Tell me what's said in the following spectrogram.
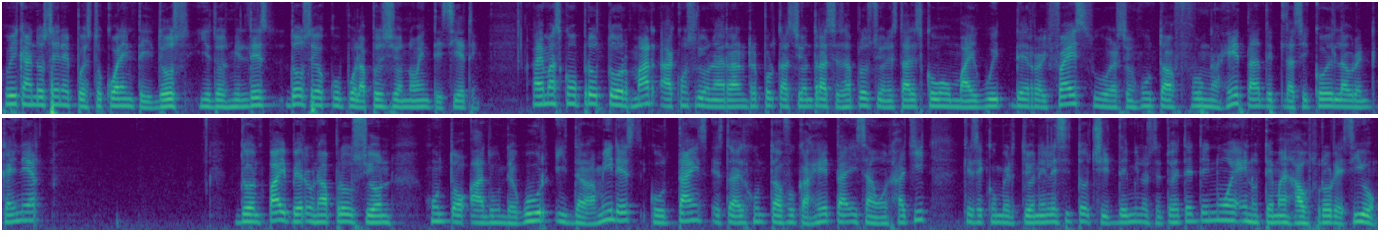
ubicándose en el puesto 42 y en 2012 ocupó la posición 97. Además, como productor, Mark ha construido una gran reputación tras esas producciones tales como My Wit de Roy Face, su versión junto a Funageta del clásico de Laurent Gainer, Don Piper, una producción junto a Dundegur y Ramírez, Good Times, esta vez junto a Fukajeta y Samuel Hajit, que se convirtió en el éxito Cheat de 1979 en un tema de house progresivo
